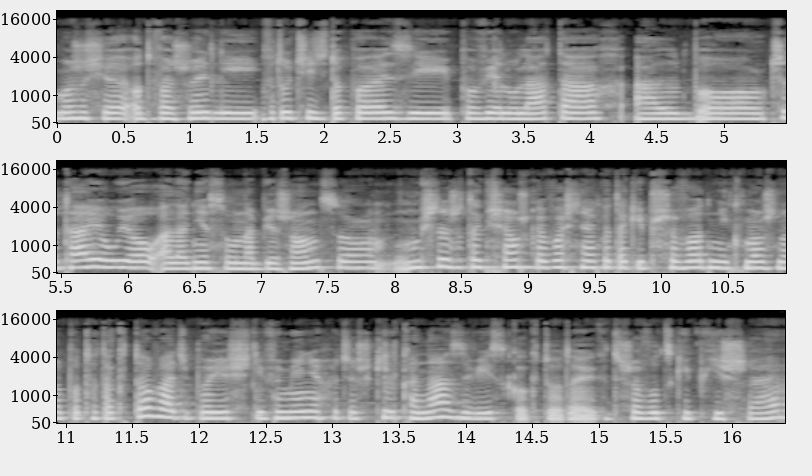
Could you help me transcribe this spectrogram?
może się odważyli wrócić do poezji po wielu latach, albo czytają ją, ale nie są na bieżąco. Myślę, że tę książkę właśnie jako taki przewodnik można potraktować, bo jeśli wymienię chociaż kilka nazwisk, o których Drzewódzki pisze,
